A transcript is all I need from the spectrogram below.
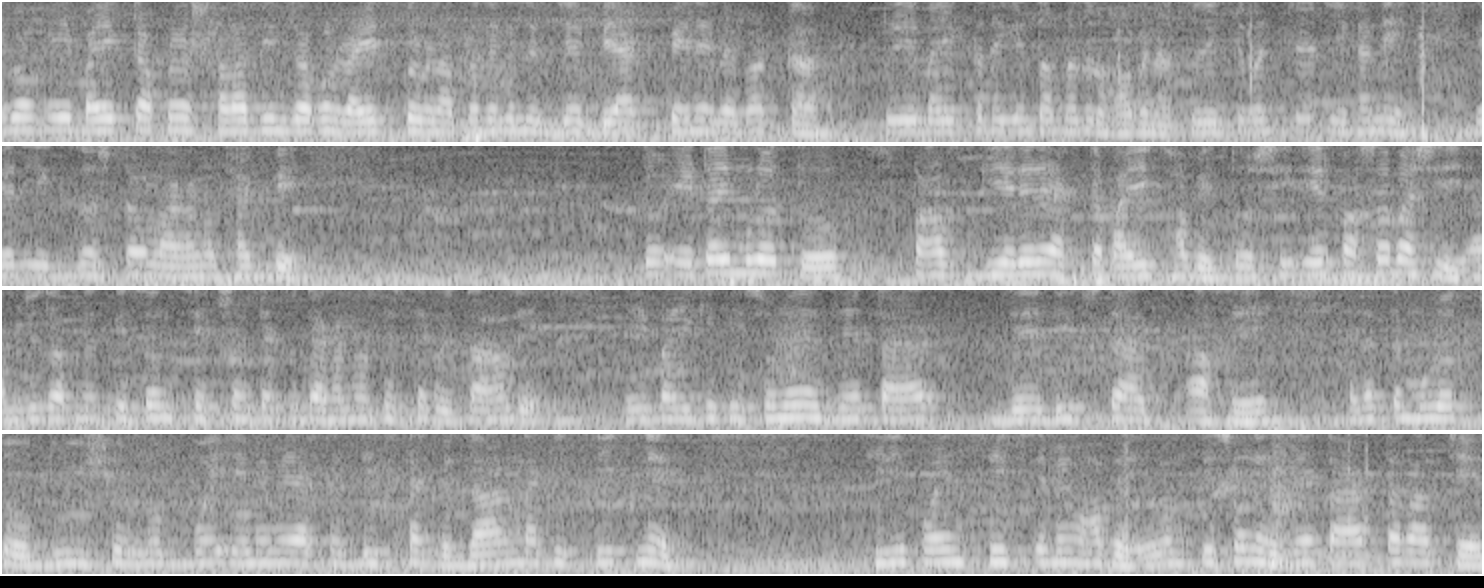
এবং এই বাইকটা আপনারা সারাদিন যখন রাইড করবেন, আপনাদের কিন্তু যে ব্যাক পেনের ব্যাপারটা, তো এই বাইকটাতে কিন্তু আপনাদের হবে না। তো দেখতে পাচ্ছেন, এখানে এর এক্সস্টটাও লাগানো থাকবে। তো এটাই মূলত পাঁচ গিয়ারের একটা বাইক হবে। তো সে, এর পাশাপাশি আমি যদি আপনার পিছন সেকশনটা একটু দেখানোর চেষ্টা করি, তাহলে এই বাইকের পিছনে যে টায়ার, যে ডিস্কটা আছে, এটাতে মূলত দুইশো নব্বই এমএম এর একটা ডিস্ক থাকবে, যার নাকি থিকনেস থ্রি পয়েন্ট সিক্স এমএম হবে এবং পিছনে যে টায়ারটা পাচ্ছেন,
